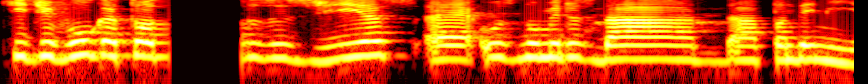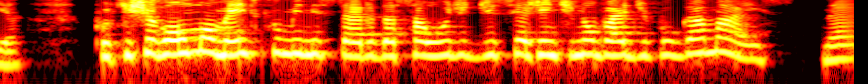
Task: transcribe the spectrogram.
que divulga todos os dias é, os números da, da pandemia? Porque chegou um momento que o Ministério da Saúde disse a gente não vai divulgar mais, né?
